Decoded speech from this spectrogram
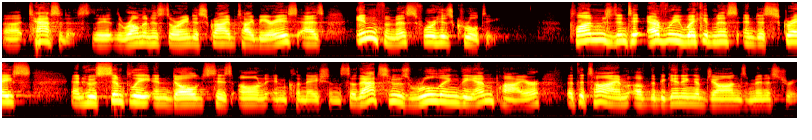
Uh, Tacitus, the, the Roman historian, described Tiberius as infamous for his cruelty. Plunged into every wickedness and disgrace, and who simply indulged his own inclinations. So that's who's ruling the empire at the time of the beginning of John's ministry.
